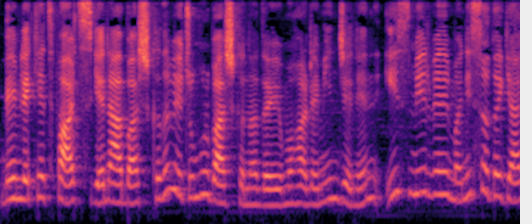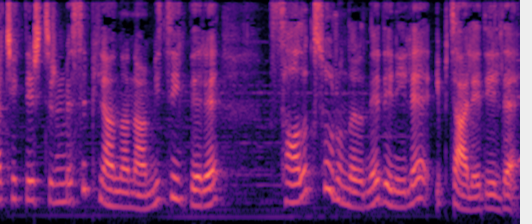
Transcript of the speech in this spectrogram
Memleket Partisi Genel Başkanı ve Cumhurbaşkanı adayı Muharrem İnce'nin İzmir ve Manisa'da gerçekleştirilmesi planlanan mitinglere sağlık sorunları nedeniyle iptal edildi.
